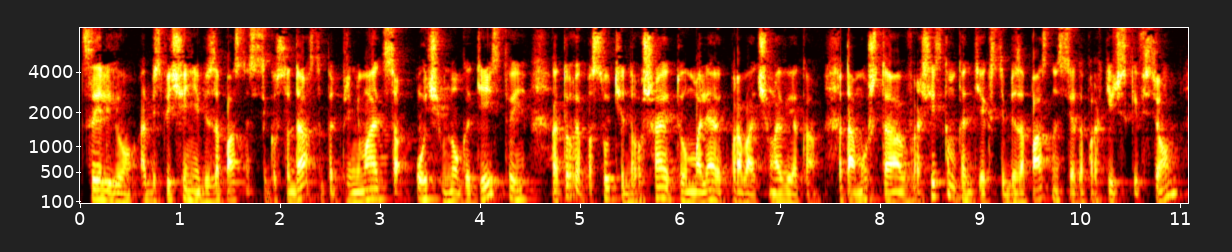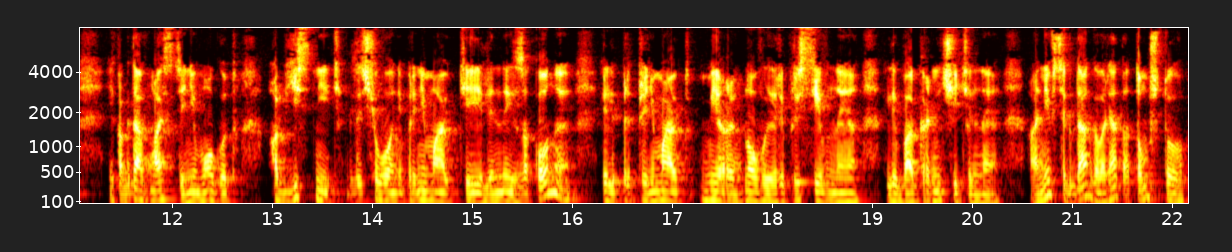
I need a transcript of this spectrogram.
целью обеспечения безопасности государства предпринимается очень много действий, которые, по сути, нарушают и умаляют права человека. Потому что в российском контексте безопасность — это практически все. И когда власти не могут объяснить, для чего они принимают те или иные законы или предпринимают меры новые репрессивные, либо ограничительные, они всегда говорят о том, что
